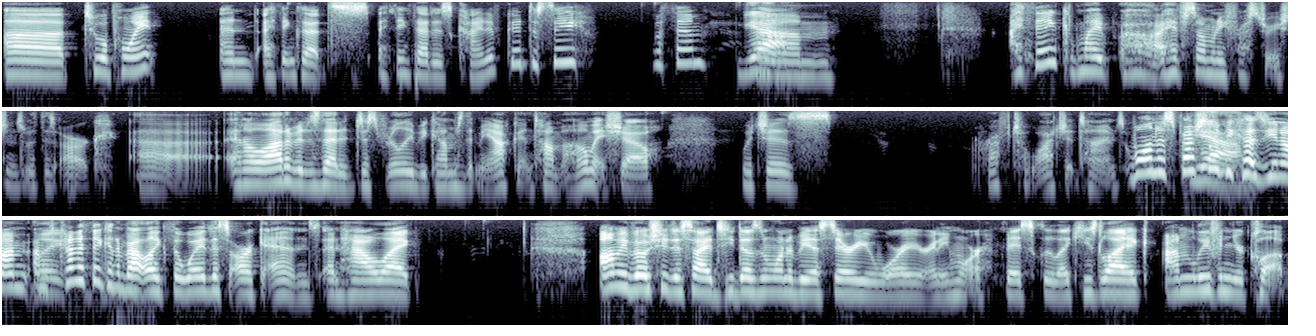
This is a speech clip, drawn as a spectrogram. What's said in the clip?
uh to a point and i think that's i think that is kind of good to see with them yeah, um i think my oh, i have so many frustrations with this arc uh and a lot of it is that it just really becomes the miaka and tamahome show which is rough to watch at times well and especially Yeah, because you know i'm, I'm like- kind of thinking about like the way this arc ends and how like Amiboshi decides he doesn't want to be a Seiryu warrior anymore. Basically, like he's like, I'm leaving your club.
